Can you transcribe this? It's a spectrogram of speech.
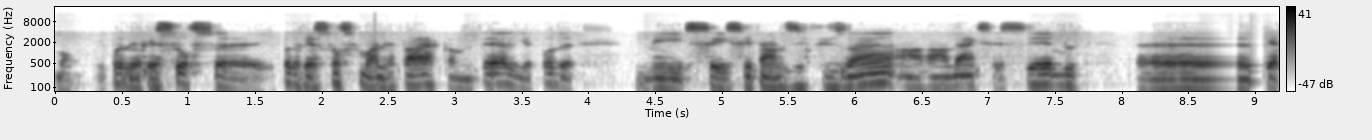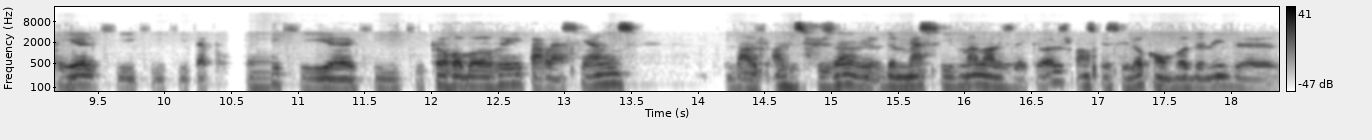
bon, il n'y a pas de ressources, il a pas de ressources monétaires comme telles, il n'y a pas de, mais c'est, en diffusant, en rendant accessible euh, matériel qui, qui, qui est approuvé, qui, qui, qui est corroboré par la science, en diffusant de massivement dans les écoles. Je pense que c'est là qu'on va donner de,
